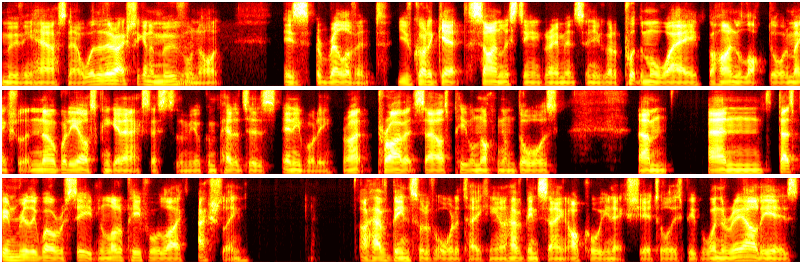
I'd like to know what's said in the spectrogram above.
moving house now. Whether they're actually going to move or not is irrelevant. You've got to get the signed listing agreements and you've got to put them away behind a locked door to make sure that nobody else can get access to them. Your competitors, anybody, right? Private sales, people knocking on doors. Um, and that's been really well received. And a lot of people were like, actually, I have been sort of order taking and I have been saying, I'll call you next year to all these people. When the reality is,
